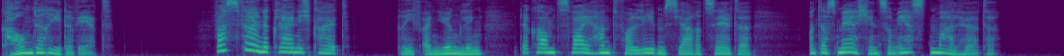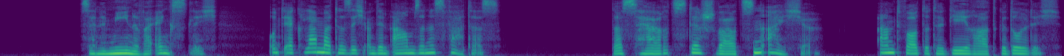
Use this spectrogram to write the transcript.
kaum der Rede wert. Was für eine Kleinigkeit? rief ein Jüngling, der kaum zwei Handvoll Lebensjahre zählte und das Märchen zum ersten Mal hörte. Seine Miene war ängstlich, und er klammerte sich an den Arm seines Vaters. Das Herz der schwarzen Eiche, antwortete Gerard geduldig.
